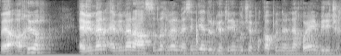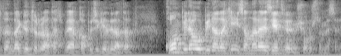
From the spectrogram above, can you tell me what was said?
veya akıyor. Evime evime rahatsızlık vermesin diye dur götüreyim bu çöpü kapının önüne koyayım. Biri çıktığında götürür atar veya kapıcı gelir atar. Komple o binadaki insanlara eziyet vermiş olursun mesela.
